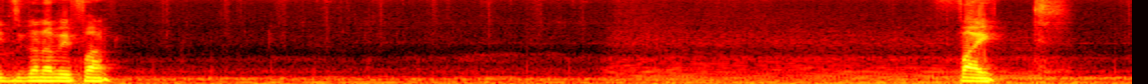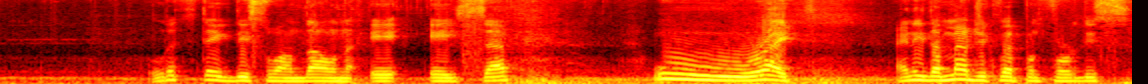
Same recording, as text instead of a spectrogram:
it's gonna be fun. Fight. Let's take this one down a ASAP. Ooh, right. I need a magic weapon for this.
